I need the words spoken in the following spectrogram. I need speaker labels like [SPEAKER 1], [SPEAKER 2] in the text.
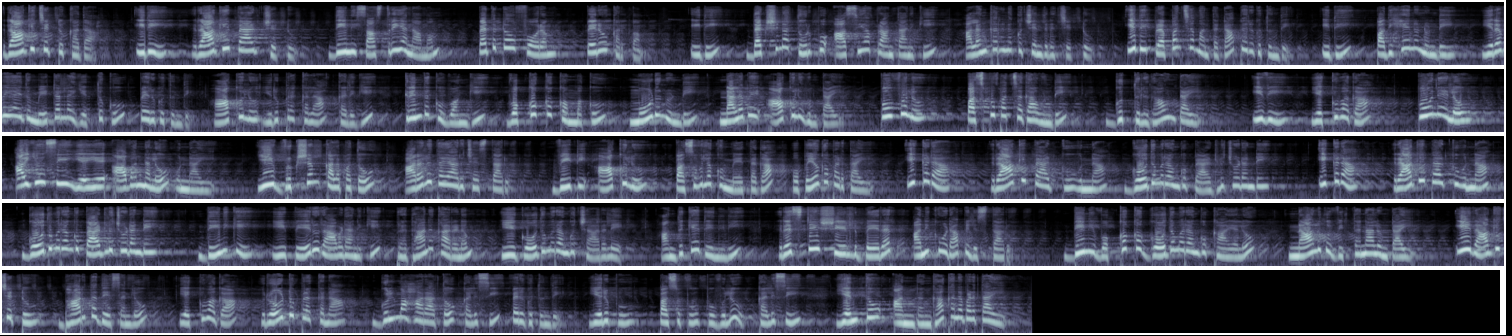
[SPEAKER 1] రాగి చెట్టు కథ. ఇది రాగి ప్యాడ్ చెట్టు. దీని శాస్త్రీయ నామం పెథటోఫోరం పెరుకర్పం ఇది దక్షిణ తూర్పు ఆసియా ప్రాంతానికి అలంకరణకు చెందిన చెట్టు. ఇది ప్రపంచమంతటా పెరుగుతుంది. ఇది పదిహేను నుండి ఇరవై ఐదు మీటర్ల ఎత్తుకు పెరుగుతుంది. ఆకులు ఇరుప్రక్కల కలిగి క్రిందకు వంగి ఒక్కొక్క కొమ్మకు మూడు నుండి నలభై ఆకులు ఉంటాయి. పువ్వులు పసుపు పచ్చగా ఉండి గుత్తులుగా ఉంటాయి. ఇవి ఎక్కువగా పూణేలో ఐయుసిఏఏ ఆవరణలో ఉన్నాయి. ఈ వృక్షం కలపతో అరలు తయారు చేస్తారు. వీటి ఆకులు పశువులకు మేతగా ఉపయోగపడతాయి. ఇక్కడ రాగి ప్యాడ్కు ఉన్న గోధుమ రంగు ప్యాడ్లు చూడండి. ఇక్కడ రాగి ప్యాడ్కు ఉన్న గోధుమ రంగు ప్యాడ్లు చూడండి. దీనికి ఈ పేరు రావడానికి ప్రధాన కారణం ఈ గోధుమ రంగు చారలే. అందుకే దీనిని రెస్టీ షీల్డ్ బేరర్ అని కూడా పిలుస్తారు. దీని ఒక్కొక్క గోధుమ రంగు కాయలో నాలుగు విత్తనాలుంటాయి. ఈ రాగి చెట్టు భారతదేశంలో ఎక్కువగా రోడ్డు ప్రక్కన గుల్మహారాతో కలిసి పెరుగుతుంది. ఎరుపు పసుపు పువ్వులు కలిసి ఎంతో అందంగా కనబడతాయి.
